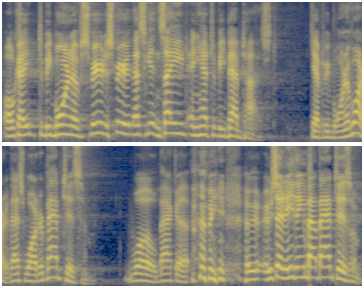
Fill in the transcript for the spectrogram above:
okay, to be born of spirit to spirit, that's getting saved, and you have to be baptized. You have to be born of water. That's water baptism. Whoa, back up. I mean, who, who, said anything about baptism?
